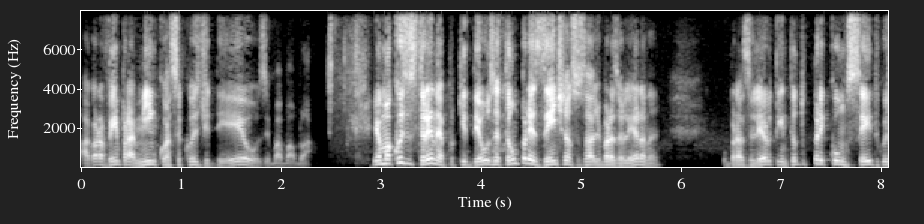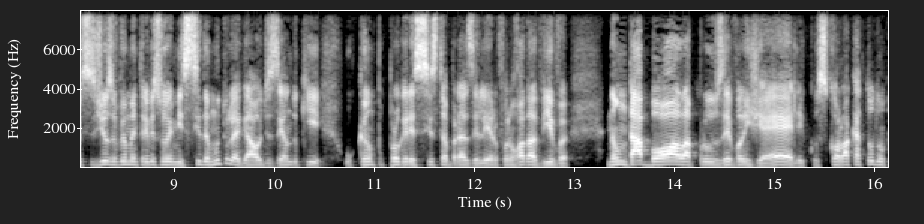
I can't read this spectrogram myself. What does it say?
Agora vem para mim com essa coisa de Deus e blá blá blá. E é uma coisa estranha, né? Porque Deus é tão presente na sociedade brasileira, né? O brasileiro tem tanto preconceito com esses dias. Eu vi uma entrevista do Emicida muito legal dizendo que o campo progressista brasileiro foi no Roda Viva. Não dá bola para os evangélicos, coloca todo.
